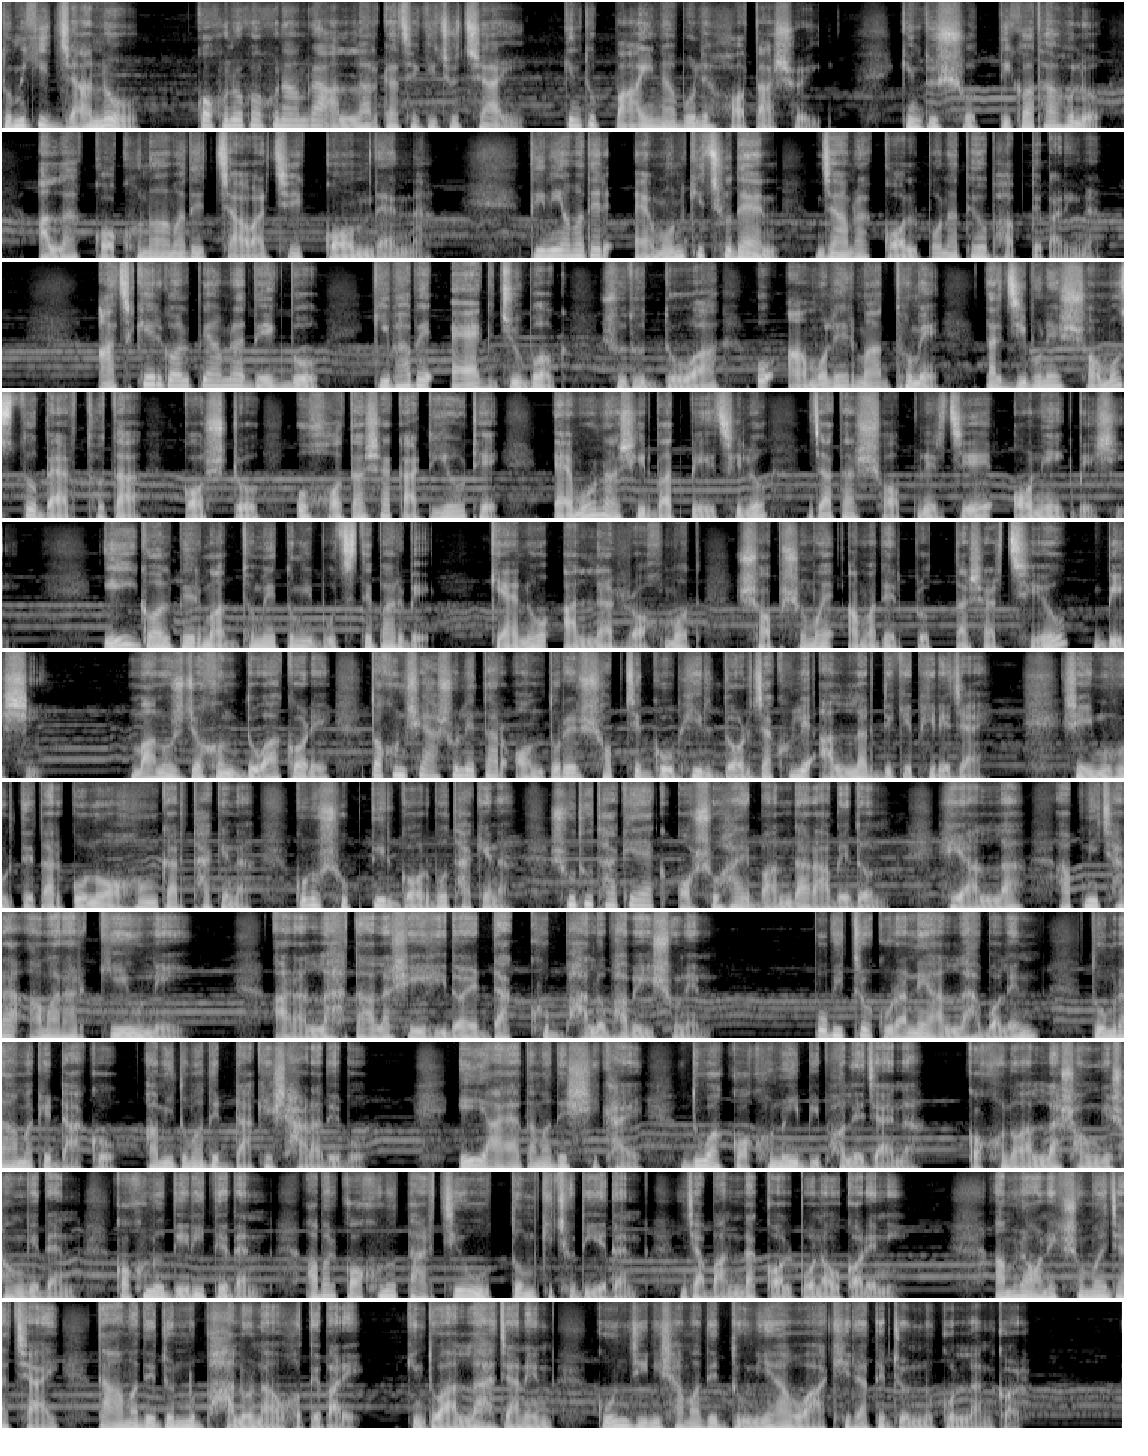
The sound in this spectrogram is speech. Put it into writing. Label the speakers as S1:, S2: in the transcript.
S1: তুমি কি জানো, কখনো কখনো আমরা আল্লাহর কাছে কিছু চাই, কিন্তু পাই না বলে হতাশ হই। কিন্তু সত্যি কথা হলো, আল্লাহ কখনো আমাদের চাওয়ার চেয়ে কম দেন না। তিনি আমাদের এমন কিছু দেন, যা আমরা কল্পনাতেও ভাবতে পারি না। আজকের গল্পে আমরা দেখব কীভাবে এক যুবক শুধু দোয়া ও আমলের মাধ্যমে তার জীবনের সমস্ত ব্যর্থতা, কষ্ট ও হতাশা কাটিয়ে ওঠে এমন আশীর্বাদ পেয়েছিল যা তার স্বপ্নের চেয়ে অনেক বেশি। এই গল্পের মাধ্যমে তুমি বুঝতে পারবে কেন আল্লাহর রহমত সবসময় আমাদের প্রত্যাশার চেয়েও বেশি। মানুষ যখন দোয়া করে, তখন সে আসলে তার অন্তরের সবচেয়ে গভীর দরজা খুলে আল্লাহর দিকে ফিরে যায়। সেই মুহূর্তে তার কোনো অহংকার থাকে না, কোনো শক্তির গর্ব থাকে না, শুধু থাকে এক অসহায় বান্দার আবেদন, হে আল্লাহ, আপনি ছাড়া আমার আর কেউ নেই। আর আল্লাহ তাআলা সেই হৃদয়ের ডাক খুব ভালোভাবেই শুনেন। পবিত্র কোরআনে আল্লাহ বলেন, তোমরা আমাকে ডাকো, আমি তোমাদের ডাকে সাড়া দেব। এই আয়াত আমাদের শিখায়, দোয়া কখনোই বিফলে যায় না। কখনো আল্লাহ সঙ্গে সঙ্গে দেন, কখনো দেরিতে দেন, আবার কখনো তার চেয়েও উত্তম কিছু দিয়ে দেন, যা বান্দা কল্পনাও করেনি। আমরা অনেক সময় যা চাই, তা আমাদের জন্য ভালো নাও হতে পারে। কিন্তু আল্লাহ জানেন, কোন জিনিস আমাদের দুনিয়া ও আখিরাতের জন্য কল্যাণকর।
